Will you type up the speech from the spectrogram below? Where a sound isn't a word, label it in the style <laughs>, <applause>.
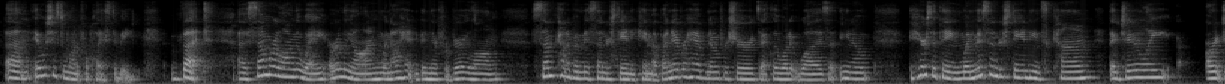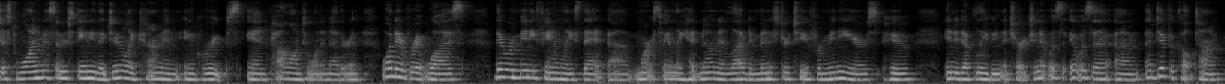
um, it was just a wonderful place to be. But uh, somewhere along the way, early on, when I hadn't been there for very long, some kind of a misunderstanding came up. I never have known for sure exactly what it was. Uh, you know, here's the thing when misunderstandings come, they generally aren't just one misunderstanding, they generally come in, in groups and pile onto one another. And whatever it was, there were many families that uh, Mark's family had known and loved and ministered to for many years who ended up leaving the church, and it was it was a um, a difficult time.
